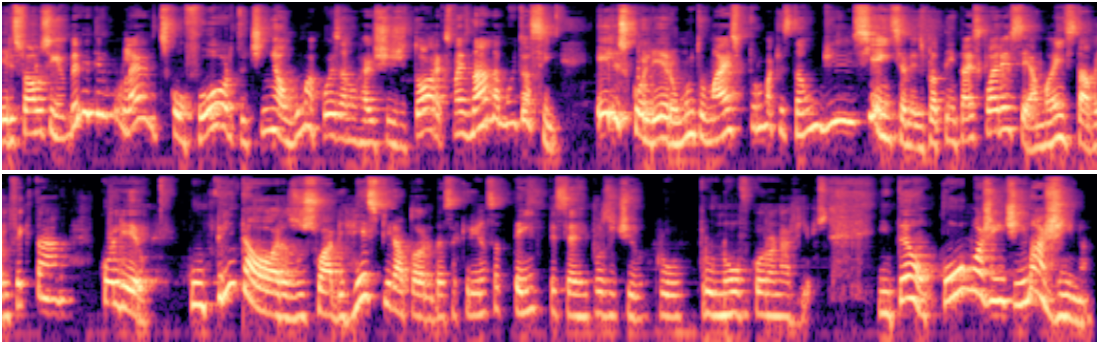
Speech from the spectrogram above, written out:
eles falam assim: o bebê teve um leve desconforto, tinha alguma coisa no raio-x de tórax, mas nada muito assim. Eles escolheram muito mais por uma questão de ciência mesmo, para tentar esclarecer. A mãe estava infectada, colheram. Com 30 horas, o swab respiratório dessa criança tem PCR positivo para o novo coronavírus. Então, como a gente imagina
